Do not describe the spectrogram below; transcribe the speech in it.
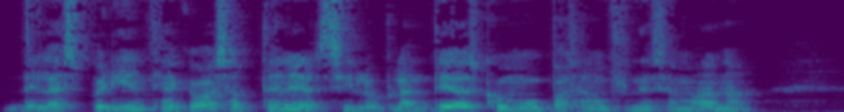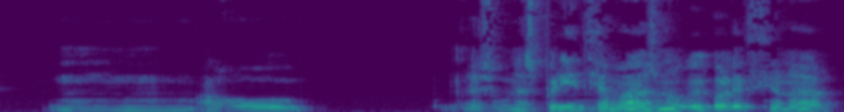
de la experiencia que vas a obtener. Si lo planteas como pasar un fin de semana, mm, algo, es una experiencia más, ¿no? Que coleccionar,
